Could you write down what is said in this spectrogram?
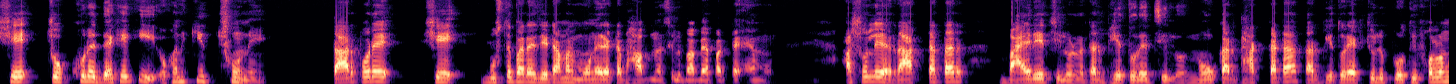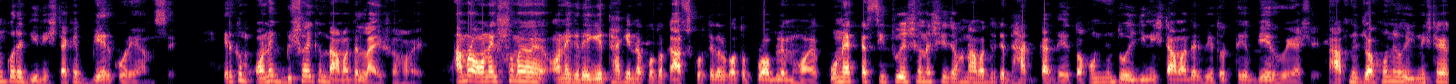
সে চোখ খুলে দেখে কি, ওখানে কিচ্ছু নেই। তারপরে সে বুঝতে পারে যে এটা আমার মনের একটা ভাবনা ছিল বা ব্যাপারটা এমন। আসলে রাগটা তার বাইরে ছিল না, তার ভেতরে ছিল। নৌকার ধাক্কাটা তার ভেতরে অ্যাকচুয়ালি প্রতিফলন করে জিনিসটাকে বের করে আনছে। এরকম অনেক বিষয় কিন্তু আমাদের লাইফে হয়। আমরা অনেক সময় অনেক রেগে থাকি না, কত কাজ করতে গেলে কত প্রবলেম হয়। কোন একটা সিচুয়েশনে সে যখন আমাদেরকে ধাক্কা দেয়, তখন কিন্তু ওই জিনিসটা আমাদের ভেতর থেকে বের হয়ে আসে। আপনি যখনই ওই জিনিসটাকে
